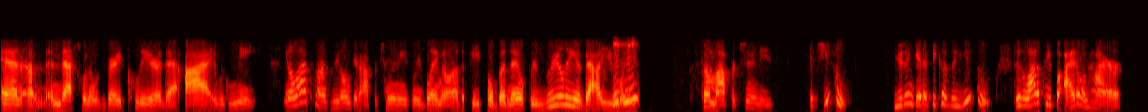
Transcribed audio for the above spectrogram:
And um, and that's when it was very clear that I it was me. You know, a lot of times we don't get opportunities and we blame it on other people, but then if we really evaluate mm-hmm. some opportunities, it's you. You didn't get it because of you. There's a lot of people I don't hire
